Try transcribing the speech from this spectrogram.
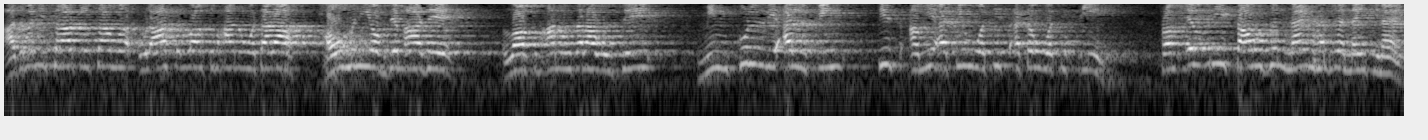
Adam alayhi salatu wasalam will ask Allah subhanahu wa ta'ala, how many of them are there? Allah subhanahu wa ta'ala will say, min kulli alfin tis'ami'atin wa tis'atan wa tis'in. From every thousand nine hundred and ninety-nine.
